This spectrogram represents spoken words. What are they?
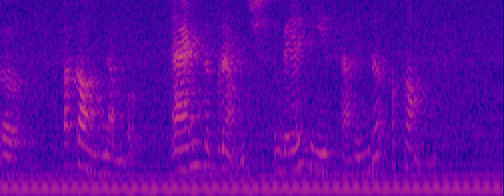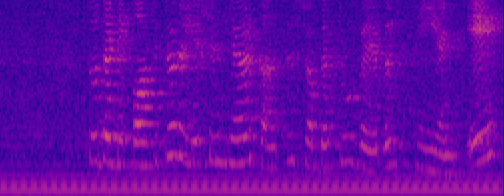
uh, account number and the branch where he is having the account. So the depositor relation here consists of the two variables C and A,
